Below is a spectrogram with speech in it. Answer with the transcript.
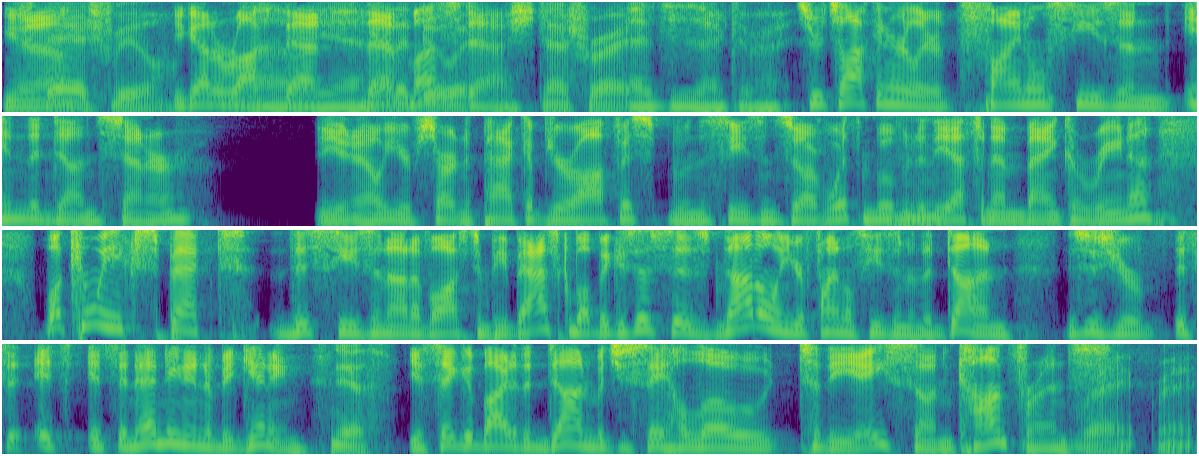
You know? Stashville. You got to rock Oh, that yeah. that Gotta mustache. That's right. That's exactly right. So we are talking earlier, final season in the Dunn Center. You know, you're starting to pack up your office when the season's over with, moving to the F&M Bank Arena. What can we expect this season out of Austin Peay basketball? Because this is not only your final season in the Dunn, this is your it's it's it's an ending and a beginning. yes, You say goodbye to the Dunn, but you say hello to the ASUN conference. right, right.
